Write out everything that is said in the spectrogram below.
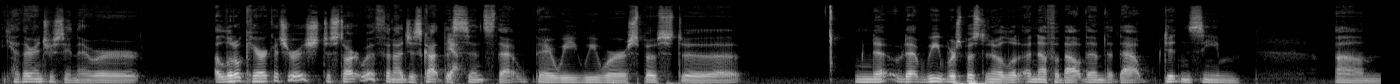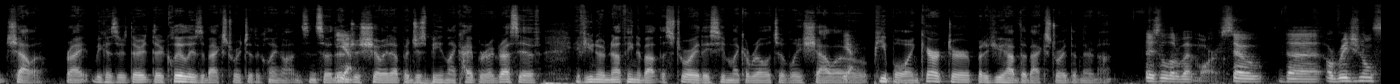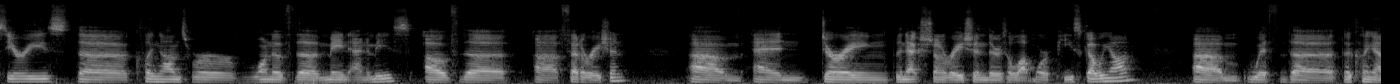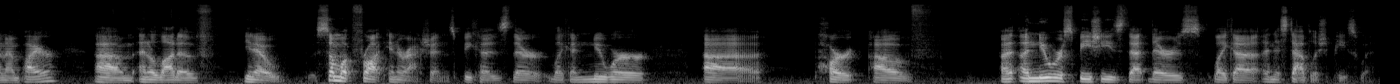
yeah, they're interesting. They were a little caricaturish to start with, and I just got the yeah. sense that there we we were supposed to know that we were supposed to know little, enough about them that that didn't seem um, shallow right? Because there, there, clearly is a backstory to the Klingons, and so them yeah. just showing up and just being like hyper aggressive. If you know nothing about the story, they seem like a relatively shallow yeah. people and character. But if you have the backstory, then they're not. There's a little bit more. So the original series, the Klingons were one of the main enemies of the uh, Federation. Um, and during the next generation, there's a lot more peace going on um, with the the Klingon Empire, um, and a lot of you know somewhat fraught interactions because they're like a newer uh, part of a, a, newer species that there's like a, an established peace with.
